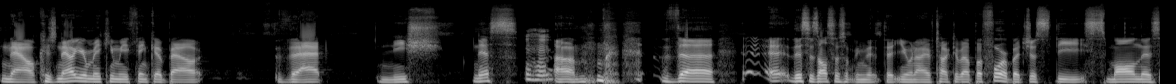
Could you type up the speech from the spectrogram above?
now because now you're making me think about that niche Mm-hmm. Um, the uh, this is also something that, that you and I have talked about before, but just the smallness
